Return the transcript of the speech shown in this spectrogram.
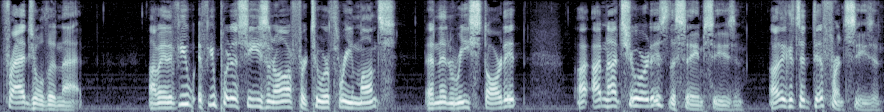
fragile than that. I mean, if you if you put a season off for two or three months and then restart it, I, I'm not sure it is the same season. I think it's a different season.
